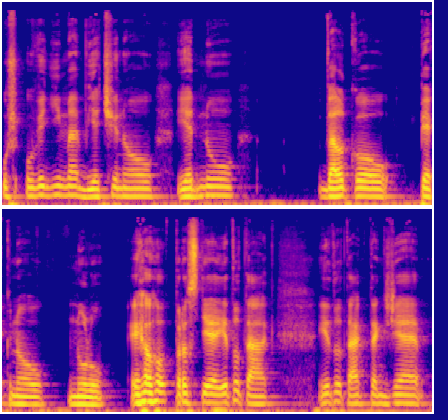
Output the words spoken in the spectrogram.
už uvidíme většinou jednu velkou pěknou nulu Jo, prostě je to tak. Je to tak, takže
